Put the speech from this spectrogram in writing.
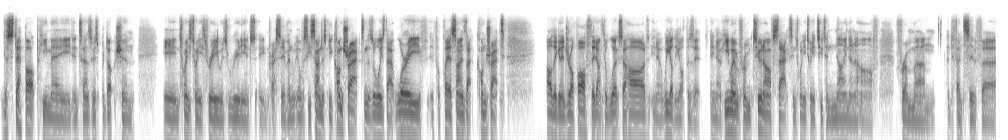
the step up he made in terms of his production in 2023 was really impressive. And we obviously signed this new contract, and there's always that worry if, if a player signs that contract, are they going to drop off? They don't have to work so hard. You know, we got the opposite. You know, he went from two and a half sacks in 2022 to nine and a half from um, a defensive uh,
